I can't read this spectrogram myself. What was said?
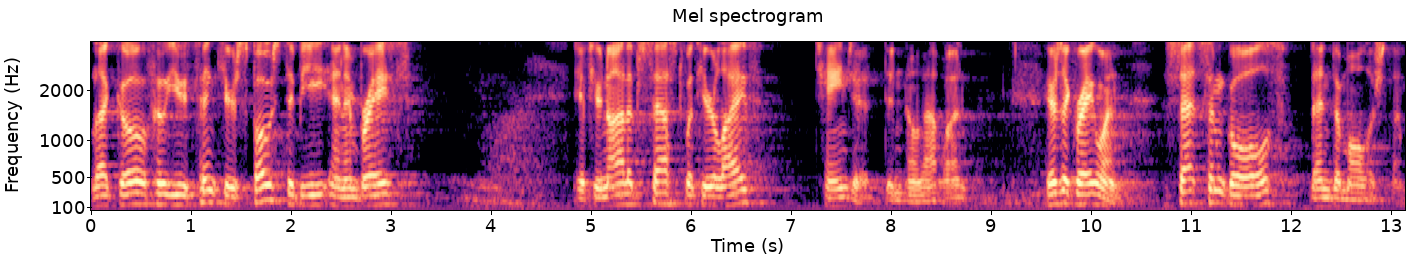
Let go of who you think you're supposed to be and embrace. If you're not obsessed with your life, change it. Didn't know that one. Here's a great one set some goals, then demolish them.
